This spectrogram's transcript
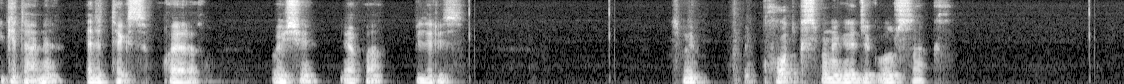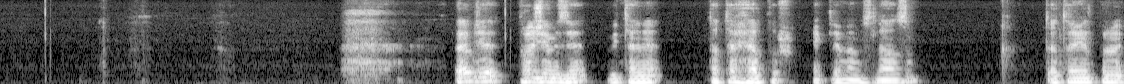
2 tane edit text koyarak bu işi yapabiliriz. Şimdi kod kısmına gelecek olursak önce projemize bir tane data helper eklememiz lazım. Data helper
